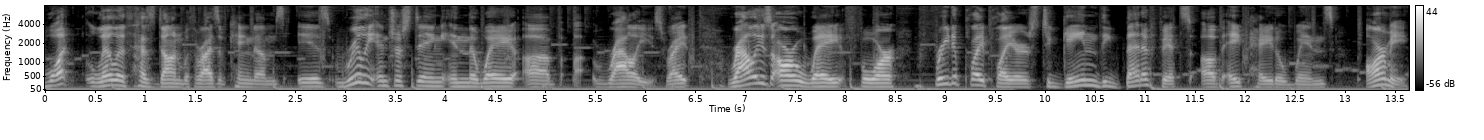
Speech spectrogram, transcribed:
what Lilith has done with Rise of Kingdoms is really interesting in the way of uh, rallies right? Rallies are a way for free-to-play players to gain the benefits of a pay-to-wins army.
